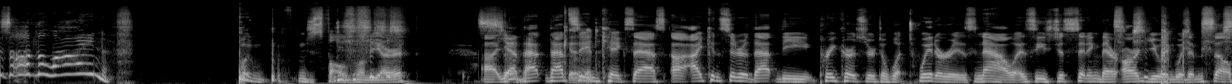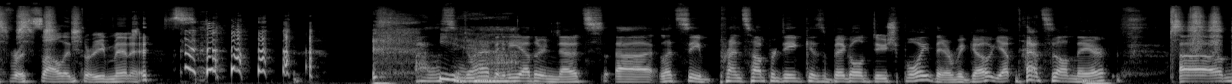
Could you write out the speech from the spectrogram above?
is on the line. boom and just falls on the earth. Uh, So yeah, that that scene kicks ass. Uh, I consider that the precursor to what Twitter is now, as he's just sitting there arguing with himself for a solid three minutes. Uh, let's see. Do I have any other notes? Uh, let's see. Prince Humperdinck is a big old douche boy. There we go. Yep, that's on there. Um,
